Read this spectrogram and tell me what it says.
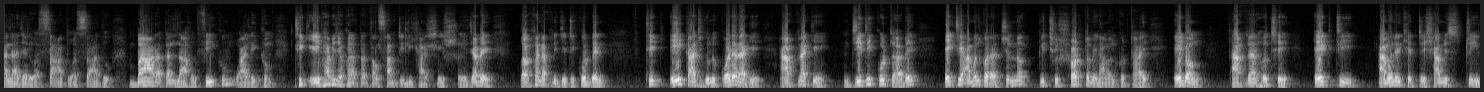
আলা জালু আসাতু আসাতু বারাকাল্লাহু ফিকুম ওয়া আলাইকুম ঠিক এইভাবে যখন আপনার তালসামটি লেখা শেষ হয়ে যাবে, তখন আপনি যেটি করবেন, ঠিক এই কাজগুলো করার আগে আপনাকে যেটি করতে হবে একটি আমল করার জন্য কিছু শর্ত মেনে আমল করতে হয় এবং আপনার হচ্ছে একটি আমলের ক্ষেত্রে স্বামী স্ত্রীর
